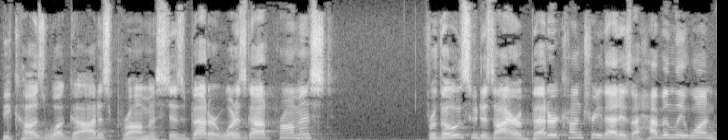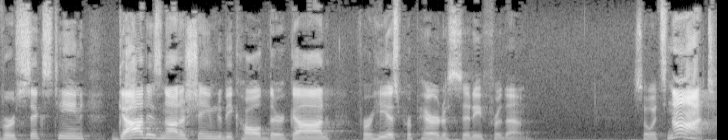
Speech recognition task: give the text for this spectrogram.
Because what God has promised is better. What has God promised? For those who desire a better country, that is a heavenly one, verse 16, God is not ashamed to be called their God, for he has prepared a city for them. So it's not,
